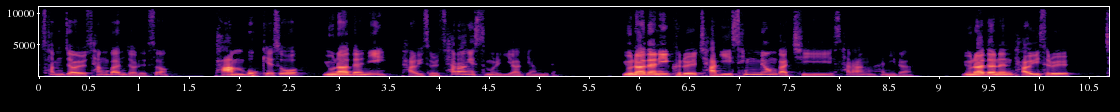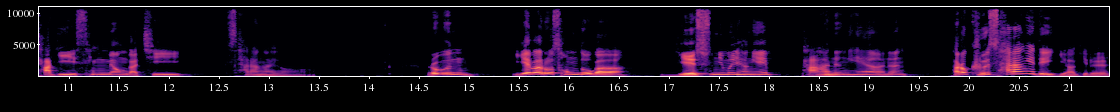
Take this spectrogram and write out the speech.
3절 상반절에서 반복해서 요나단이 다윗을 사랑했음을 이야기합니다. 요나단이 그를 자기 생명같이 사랑하니라. 요나단은 다윗을 자기 생명같이 사랑하여. 여러분, 이게 바로 성도가 예수님을 향해 반응해야 하는 바로 그 사랑에 대해 이야기를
